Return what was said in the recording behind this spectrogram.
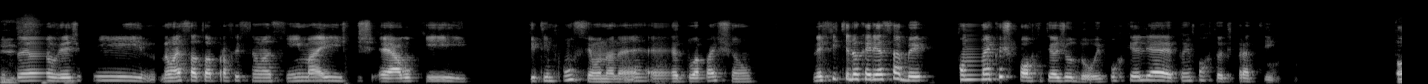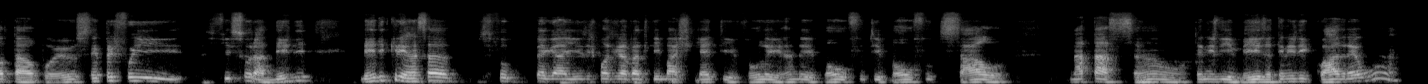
Isso. Então eu vejo que não é só tua profissão assim, mas é algo que, que te impulsiona, né? É tua paixão. Nesse sentido, eu queria saber como é que o esporte te ajudou e por que ele é tão importante para ti. Total, pô. Eu sempre fui fissurado. Desde, desde criança, se for pegar aí os esportes que já pratiquei, basquete, vôlei, handebol, futebol, futsal, natação, tênis de mesa, tênis de quadra, é uma,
